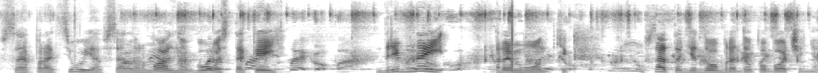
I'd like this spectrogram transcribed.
все працює, все нормально. Був ось такий дрібний ремонтик. Ну, все тоді добре, до побачення.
